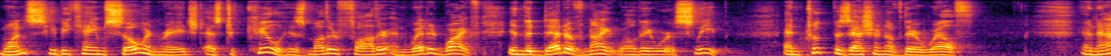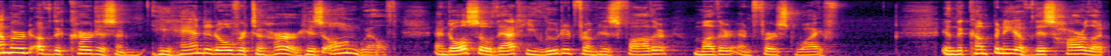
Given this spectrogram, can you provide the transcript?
Once he became so enraged as to kill his mother, father, and wedded wife in the dead of night while they were asleep, and took possession of their wealth. Enamored of the courtesan, he handed over to her his own wealth, and also that he looted from his father, mother, and first wife. In the company of this harlot,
